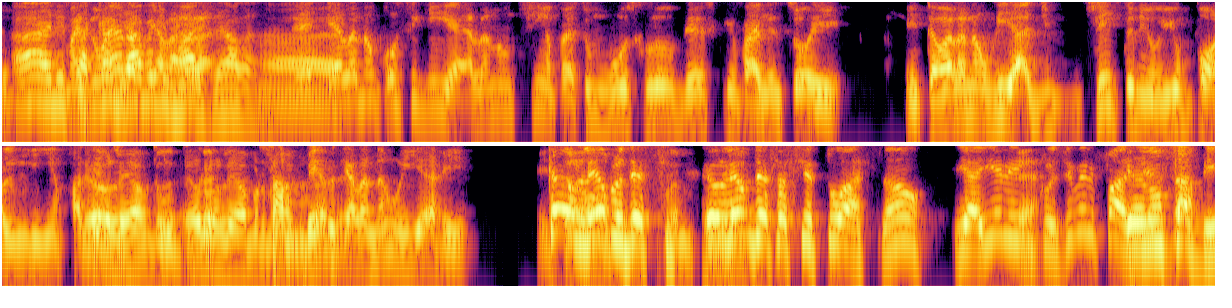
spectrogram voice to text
não. Ah, ele Mas sacaneava que ela demais era- ela. É, ela não conseguia, ela não tinha, parece um músculo desse que faz a gente sorrir. Então ela não ria de jeito nenhum. E o Bolinha fazendo lembro, tudo, eu não lembro sabendo que ela não ia rir. Cara, eu Então, lembro desse, eu lembro dessa situação. E aí ele, É. inclusive, ele fazia. Eu não sabia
